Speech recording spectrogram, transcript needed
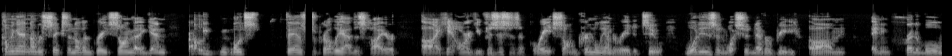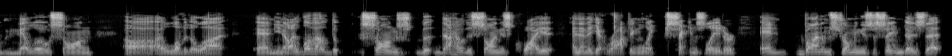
Coming in at number six, another great song that, again, probably most fans would probably have this higher. Uh, I can't argue because this is a great song, criminally underrated too. What is and what should never be. Um, an incredible mellow song. Uh, I love it a lot, and you know I love how the songs, the, the how this song is quiet and then they get rocking like seconds later. And Bonham's drumming is the same. Does that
